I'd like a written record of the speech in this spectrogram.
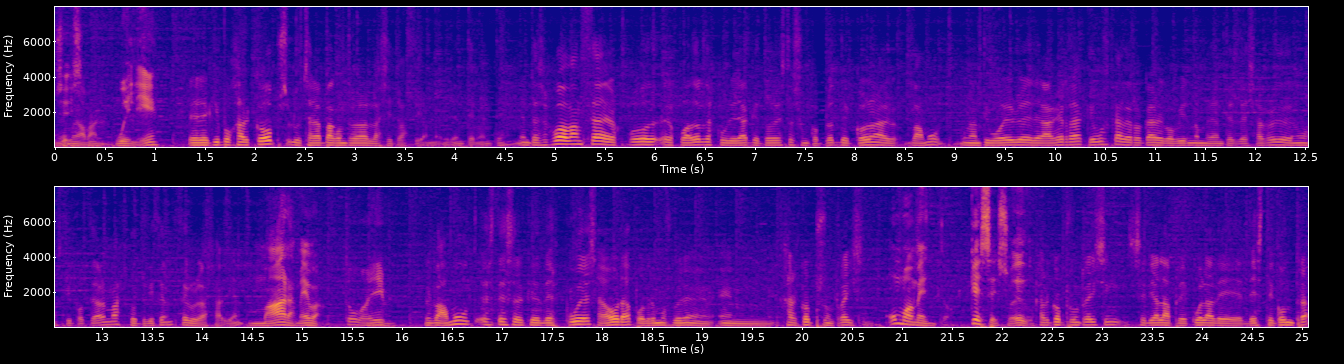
sí, sí. Willy. El equipo Hard Cops luchará para controlar la situación, evidentemente. Mientras el juego avanza, el, juego- el jugador descubrirá que todo esto es un complot de Colonel Bahamut, un antiguo héroe de la guerra que busca derrocar el gobierno mediante el desarrollo de nuevos tipos de armas que utilicen células alien. Mara meva. Toma ahí. El Bahamut, este es el que después, ahora, podremos ver en, en Hard Corps Run Racing. Un momento. ¿Qué es eso, Edu? Hard Corps Run Racing sería la precuela de, de este Contra,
